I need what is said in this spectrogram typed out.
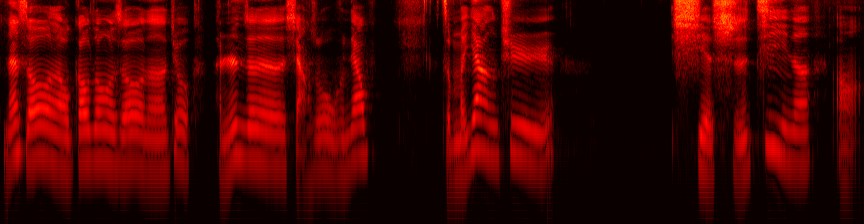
那时候呢，我高中的时候呢，就很认真的想说，我们要怎么样去写实记呢？啊、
